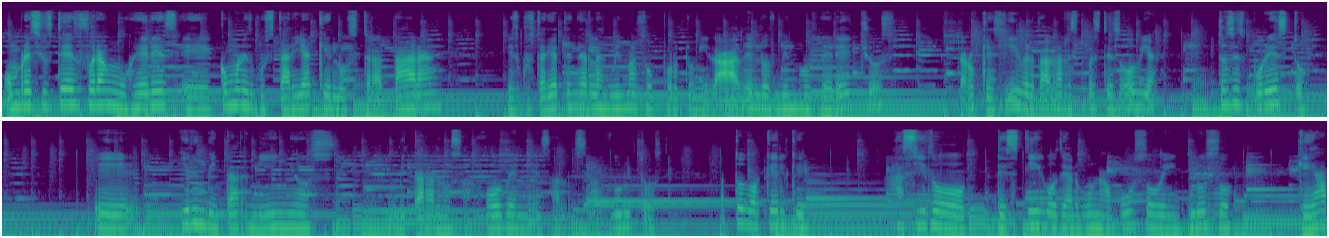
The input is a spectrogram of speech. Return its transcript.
Hombres, si ustedes fueran mujeres, eh, ¿cómo les gustaría que los trataran? ¿Les gustaría tener las mismas oportunidades, los mismos derechos? Claro que sí, ¿verdad? La respuesta es obvia. Entonces, por esto, eh, quiero invitar niños, invitar a los jóvenes, a los adultos, a todo aquel que ha sido testigo de algún abuso e incluso que ha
